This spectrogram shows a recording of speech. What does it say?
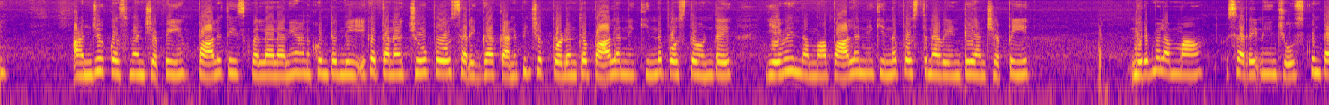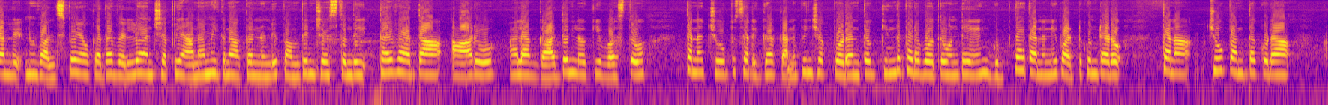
అంజు కోసం అని చెప్పి పాలు తీసుకువెళ్ళాలని అనుకుంటుంది. ఇక తన చూపు సరిగ్గా కనిపించకపోవడంతో పాలన్నీ కింద పోస్తూ ఉంటే ఏమైందమ్మా? పాలన్నీ కింద పోస్తున్నావేంటి? అని చెప్పి నిర్మలమ్మ సరే నేను చూసుకుంటానులే. నువ్వు అలసిపోయావు కదా వెళ్ళు అని చెప్పి అనామికను అక్కడి నుండి పంపించేస్తుంది. తర్వాత ఆరు అలా గార్డెన్లోకి వస్తూ తన చూపు సరిగ్గా కనిపించకపోవడంతో కింద పడబోతూ ఉంటే గుప్తా తనని పట్టుకుంటాడు. తన చూపు అంతా కూడా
